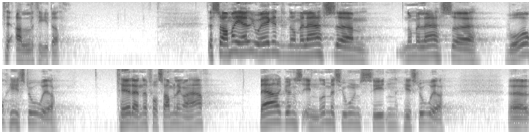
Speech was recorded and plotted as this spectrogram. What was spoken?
til alle tider. Det samme gjelder jo egentlig når vi leser, når vi leser vår historie til denne forsamlinga her. Bergens Indremisjon sin historie. Eh,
